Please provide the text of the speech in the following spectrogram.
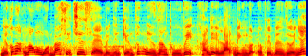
Nếu các bạn mong muốn bác sĩ chia sẻ về những kiến thức niềng răng thú vị, hãy để lại bình luận ở phía bên dưới nhé.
